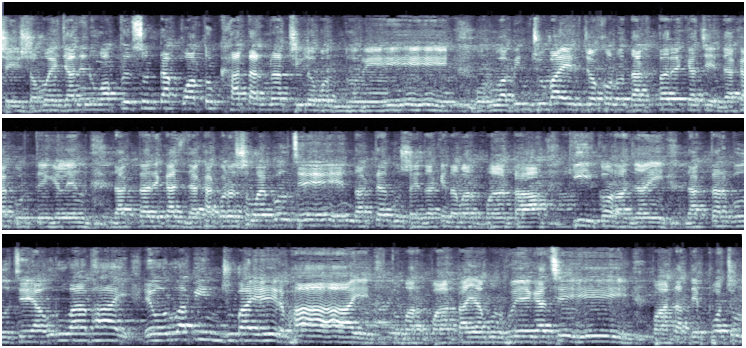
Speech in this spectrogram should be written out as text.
সেই সময় জানেন অপারেশনটা কত খাতারনাক ছিল বন্ধুরে। অরুয়া বিন জুবাইর যখন ডাক্তারের কাছে দেখা করতে গেলেন, ডাক্তারের কাছে দেখা করার সময় বলছেন, ডাক্তার মশাই, দেখেন আমার পাটা কি করা যায়? ডাক্তার বলছে অরুয়া ভাই, এ অরুয়া বিন জুবাইর ভাই, তোমার পাটা এমন হয়ে গেছে, পাটাতে পচন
